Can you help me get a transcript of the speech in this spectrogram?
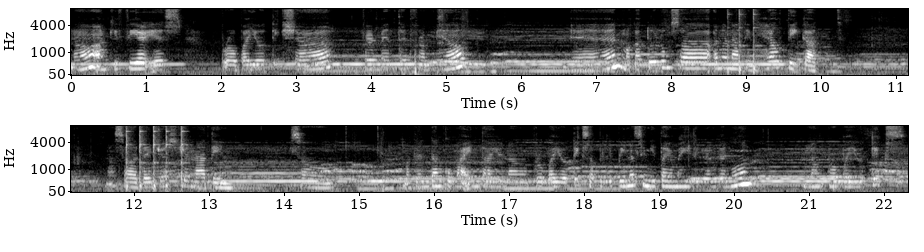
no? Ang kefir is probiotic siya, fermented from milk, and makatulong sa, ano natin, healthy gut, sa digestion natin. So, magandang kumain tayo ng probiotics. Sa Pilipinas, hindi tayo mahilig ng ganun. Walang probiotics.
